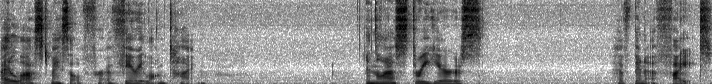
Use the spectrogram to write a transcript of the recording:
I lost myself for a very long time. In the last 3 years have been a fight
